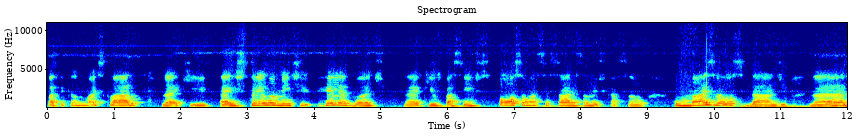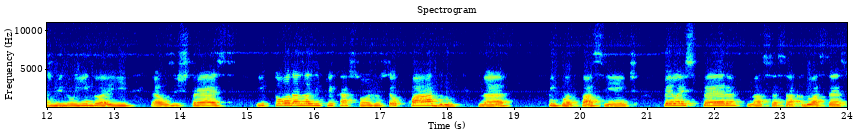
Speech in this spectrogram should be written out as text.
vai ficando mais claro né, que é extremamente relevante né, que os pacientes possam acessar essa medicação com mais velocidade, né, diminuindo aí né, os estresses e todas as implicações no seu quadro, né, enquanto paciente, pela espera do acesso, do acesso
